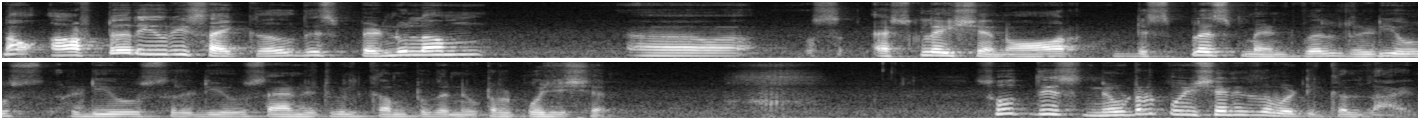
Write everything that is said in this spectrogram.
Now after every cycle this pendulum uh, oscillation or displacement will reduce, reduce, reduce and it will come to the neutral position. So this neutral position is the vertical line.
